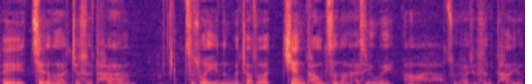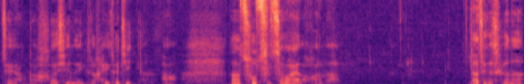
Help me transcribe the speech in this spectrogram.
所以这个呢，就是它之所以能够叫做健康智能 SUV 啊，主要就是它有这两个核心的一个黑科技。啊，那除此之外的话呢，它这个车呢，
